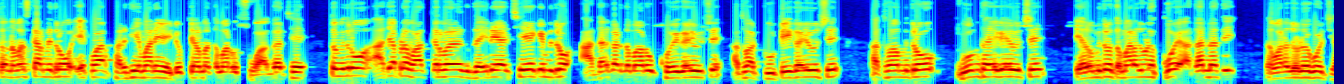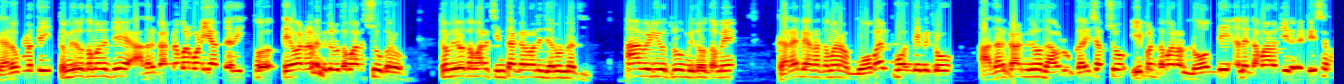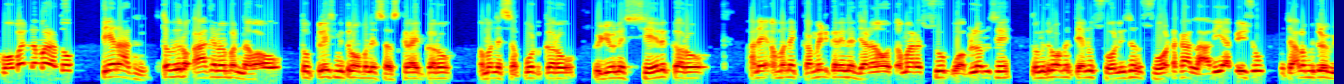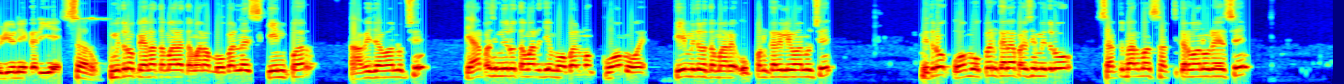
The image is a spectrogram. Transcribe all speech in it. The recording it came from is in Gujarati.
તો નમસ્કાર મિત્રો, એકવાર ફરીથી અમારી યુટ્યુબ ચેનલમાં તમારું સ્વાગત છે. તો મિત્રો, આજે આપણે વાત કરવા જઈ રહ્યા છીએ કે મિત્રો, આધાર કાર્ડ તમારું ખોઈ ગયું છે અથવા તૂટી ગયું છે અથવા મિત્રો, ગુમ થઈ ગયું છે? એનો મિત્રો, તમારા જોડે કોઈ આધાર નથી, તમારા જોડે કોઈ ઝેરોક નથી. તો મિત્રો તમારે જે આધાર કાર્ડ નંબર પણ યાદ નથી, તો તેવા ટાણે મિત્રો, તમારે શું કરવું? તો મિત્રો, તમારે ચિંતા કરવાની જરૂર નથી. આ વીડિયો થ્રુ મિત્રો, તમે ઘરે બેઠા તમારા મોબાઈલ ફોનથી મિત્રો, આધાર કાર્ડ મિત્રો ડાઉનલોડ કરી શકશો. એ પણ તમારા નોમથી અને તમારો જે રજીસ્ટ્રેશન મોબાઈલ નંબર હતો, તેનાથી. તો મિત્રો, આ ચેનલ પર નવા હો. તો પ્લીઝ મિત્રો, અમને સબસ્ક્રાઇબ કરો, અમને સપોર્ટ કરો, વિડીયોને શેર કરો અને અમને કમેન્ટ કરીને જણાવો તમારે શું પ્રોબ્લેમ છે. તો મિત્રો, અમે તેનું સોલ્યુશન સો લાવી આપીશું. તો ચાલો મિત્રો, વિડીયોને કરીએ શરૂ. મિત્રો, પહેલા તમારે તમારા મોબાઈલના સ્ક્રીન પર આવી જવાનું છે. ત્યાર પછી મિત્રો, તમારે જે મોબાઈલમાં કોમ હોય, તે મિત્રો તમારે ઓપન કરી લેવાનું છે. મિત્રો કોમ ઓપન કર્યા પછી મિત્રો સર્ચ બારમાં સર્ચ કરવાનું રહેશે.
